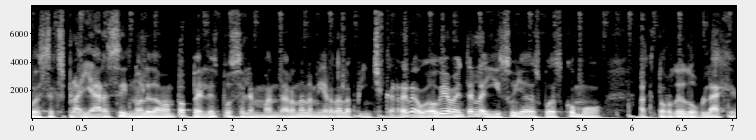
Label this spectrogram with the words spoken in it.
pues explayarse y no le daban papeles, pues se le mandaron a la mierda la pinche carrera. Obviamente la hizo ya después como actor de doblaje.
